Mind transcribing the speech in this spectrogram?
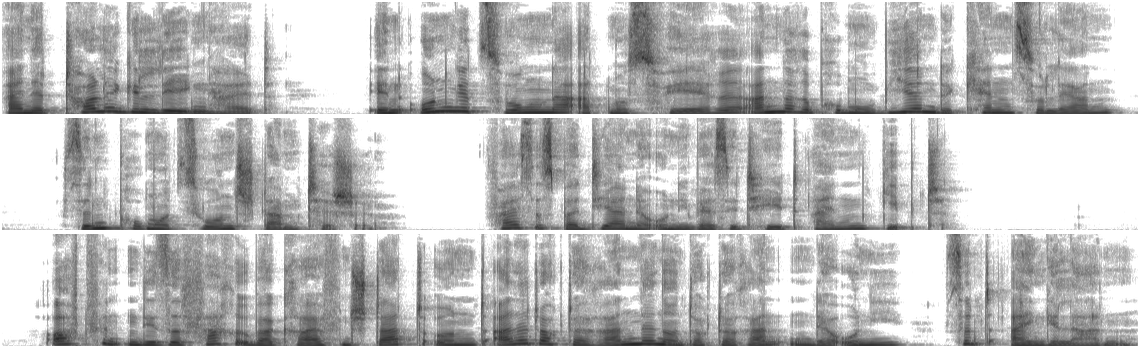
Eine tolle Gelegenheit, in ungezwungener Atmosphäre andere Promovierende kennenzulernen, sind Promotionsstammtische, falls es bei dir an der Universität einen gibt. Oft finden diese fachübergreifend statt und alle Doktorandinnen und Doktoranden der Uni sind eingeladen.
